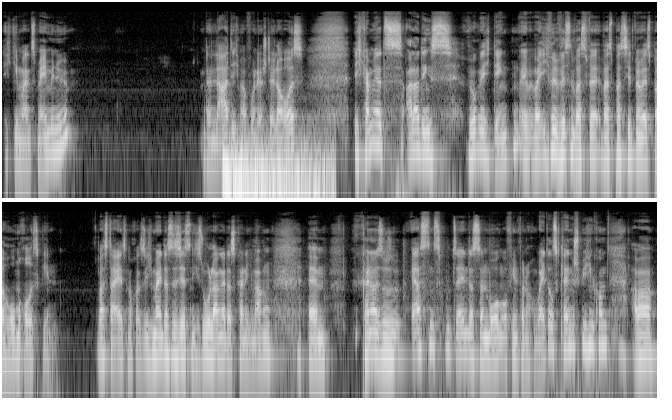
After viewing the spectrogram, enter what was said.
ich gehe mal ins Main-Menü und dann lade ich mal von der Stelle aus. Ich kann mir jetzt allerdings wirklich denken, äh, weil ich will wissen, was, was passiert, wenn wir jetzt bei Home rausgehen. Was da jetzt noch ist. Ich meine, das ist jetzt nicht so lange, das kann ich machen. Ähm, kann also erstens gut sein, dass dann morgen auf jeden Fall noch ein weiteres kleines Spielchen kommt, aber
